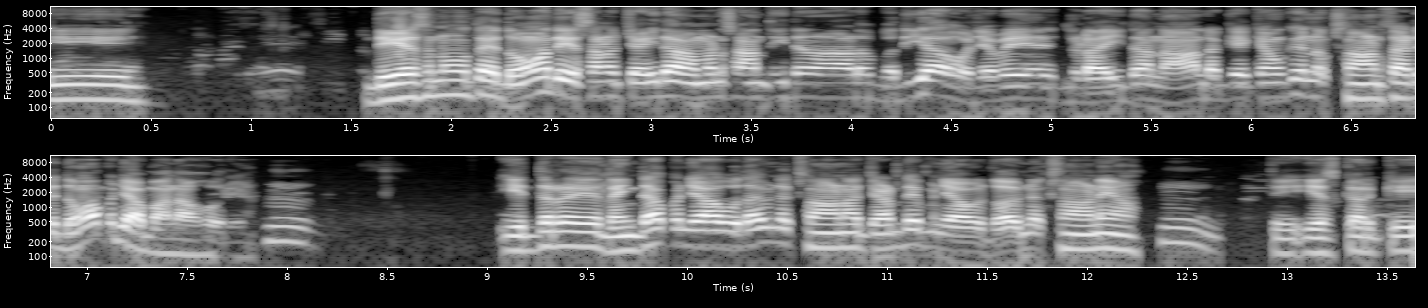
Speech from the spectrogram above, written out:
ਇਹ ਦੇਸ਼ ਨੂੰ ਤੇ ਦੋਵਾਂ ਦੇਸ਼ਾਂ ਨੂੰ ਚਾਹੀਦਾ ਅਮਨ ਸ਼ਾਂਤੀ ਦੇ ਨਾਲ ਵਧੀਆ ਹੋ ਜਾਵੇ ਲੜਾਈ ਦਾ ਨਾਂ ਲੱਗੇ ਕਿਉਂਕਿ ਨੁਕਸਾਨ ਸਾਡੇ ਦੋਵਾਂ ਪੰਜਾਬਾਂ ਦਾ ਹੋ ਰਿਹਾ। ਇੱਧਰ ਲੈਂਦਾ ਪੰਜਾਬ ਉਹਦਾ ਵੀ ਨੁਕਸਾਨ ਆ ਚੜ੍ਹਦੇ ਪੰਜਾਬ ਦਾ ਵੀ ਨੁਕਸਾਨ ਆ। ਤੇ ਇਸ ਕਰਕੇ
